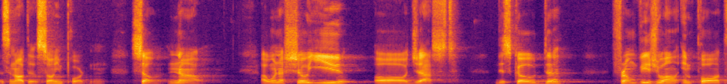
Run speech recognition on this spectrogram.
It's not so important. So now, I want to show you uh, just this code from visual import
